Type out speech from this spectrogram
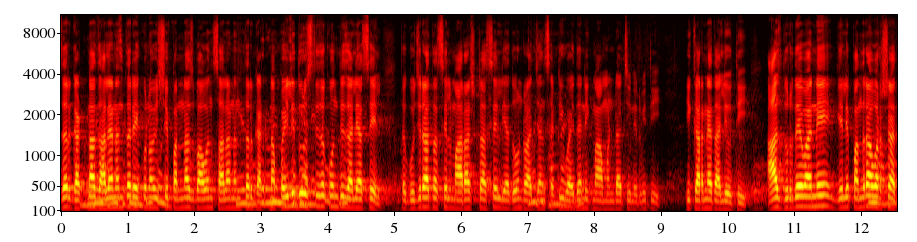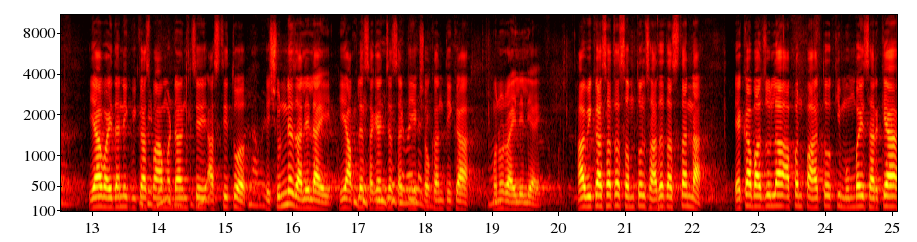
जर घटना झाल्यानंतर एकोणावीसशे पन्नास बावन्न सालानंतर घटना पहिली दुरुस्ती जर कोणती झाली असेल तर गुजरात असेल महाराष्ट्र असेल या दोन राज्यांसाठी वैधानिक महामंडळाची निर्मिती ही करण्यात आली होती. आज दुर्दैवाने गेले पंधरा वर्षात या वैधानिक विकास महामंडळांचे अस्तित्व हे शून्य झालेलं आहे ही आपल्या सगळ्यांच्यासाठी एक शोकांतिका म्हणून राहिलेली आहे. हा विकासाचा समतोल साधत असताना एका बाजूला आपण पाहतो की मुंबईसारख्या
